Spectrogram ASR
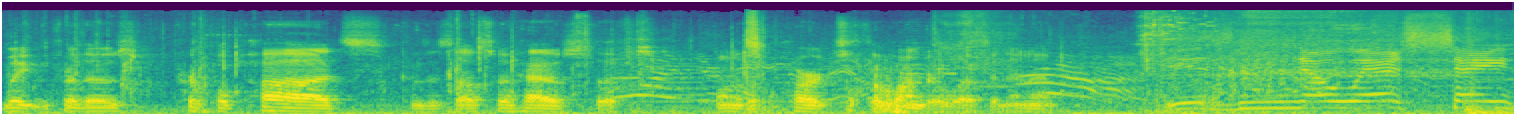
Waiting for those purple pods, because this also has the, one of the parts of the Wonder Weapon in it. Is nowhere safe.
